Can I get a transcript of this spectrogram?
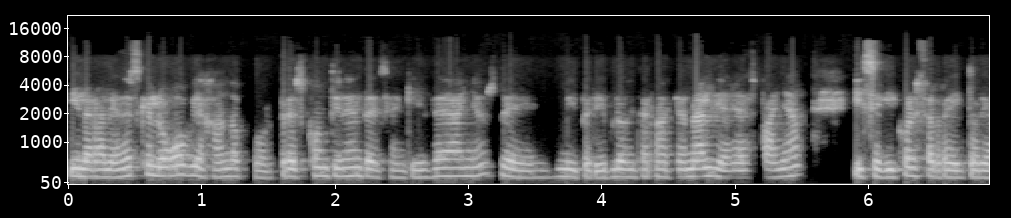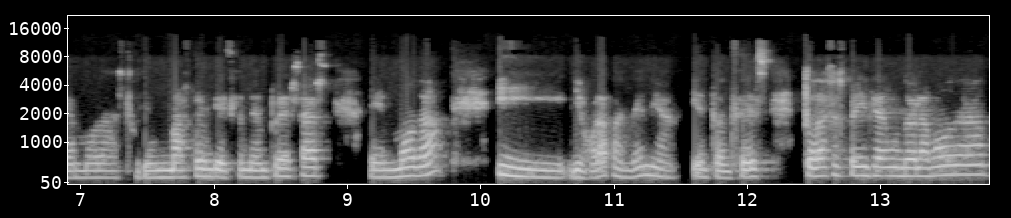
Y la realidad es que luego viajando por tres continentes en 15 años de mi periplo internacional llegué a España y seguí con esa trayectoria en moda. Estudié un máster en dirección de empresas en moda y llegó la pandemia. Y entonces toda esa experiencia del mundo de la moda,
